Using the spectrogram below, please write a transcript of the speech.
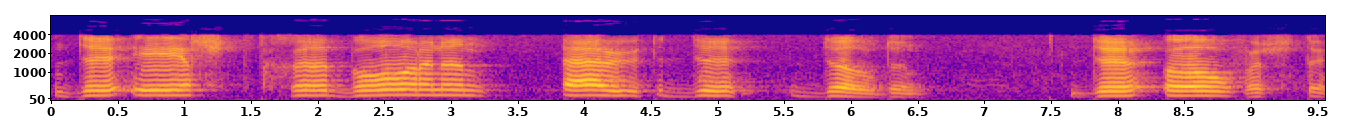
De eerstgeborenen uit de doden. De overste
